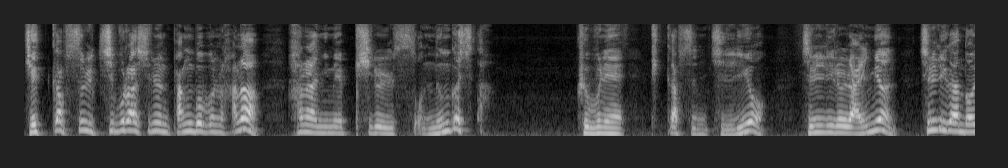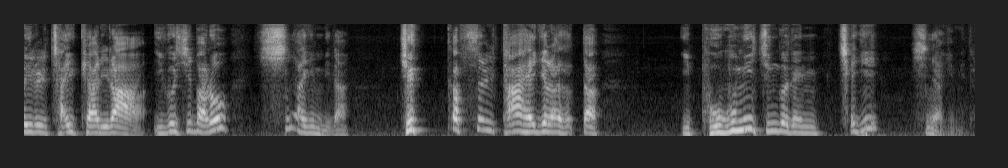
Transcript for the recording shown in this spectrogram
죄값을 지불하시는 방법은 하나 하나님의 피를 쏟는 것이다. 그분의 피값은 진리요. 진리를 알면 진리가 너희를 자유케 하리라. 이것이 바로 신약입니다. 죄값을 다 해결하셨다. 이 복음이 증거된 책이 신약입니다.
